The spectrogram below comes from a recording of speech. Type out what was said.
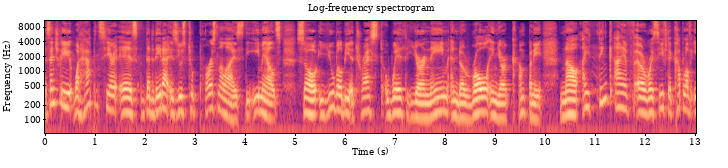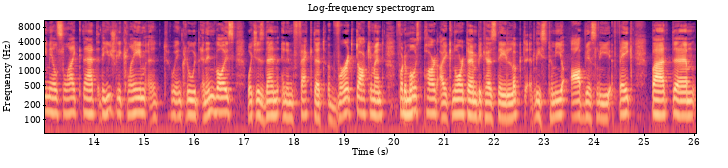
Essentially, what happens here is that the data is used to personalize the emails. So you will be addressed with your name and the role in your company. Now, I think I have uh, received a couple of emails like that. They usually claim uh, to include an invoice, which is then an infected Word document. For the most part, I ignored them because they looked, at least to me, obviously fake but um,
